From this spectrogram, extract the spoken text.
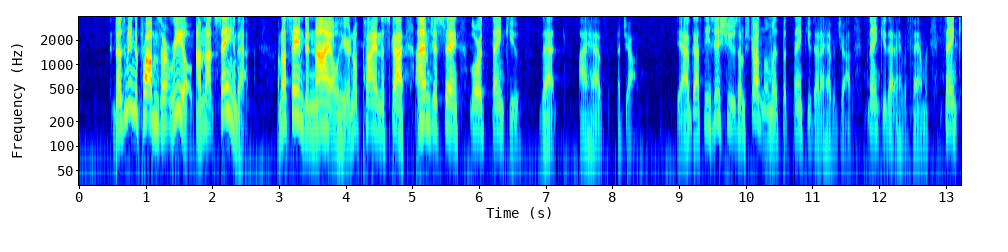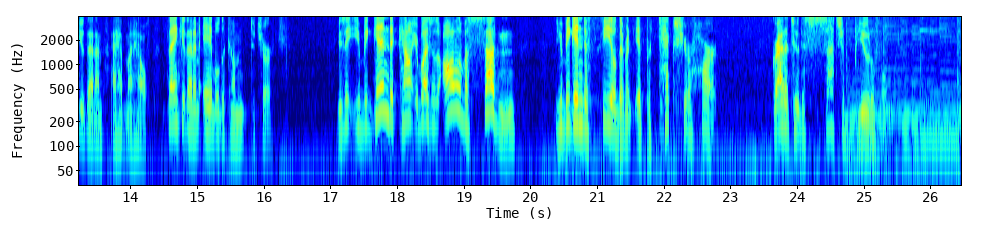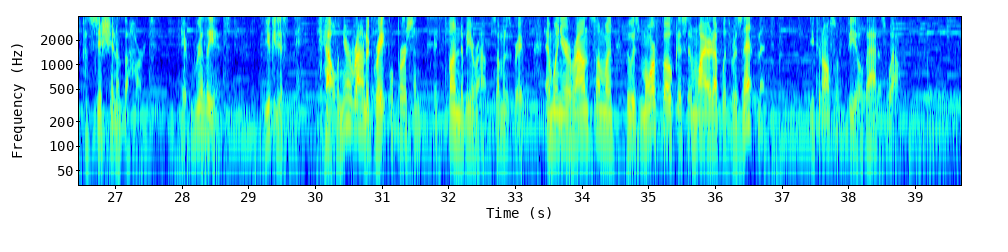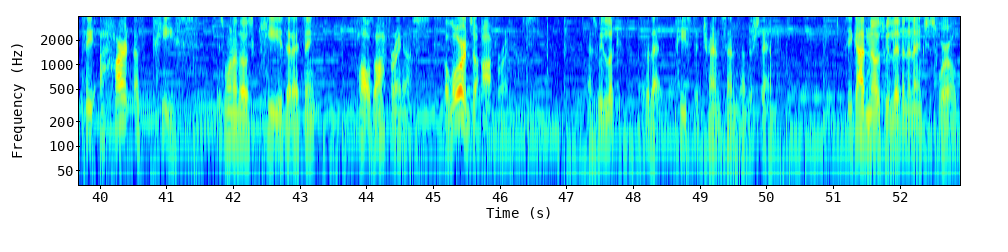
It doesn't mean the problems aren't real. I'm not saying that. I'm not saying denial here, no pie in the sky. I am just saying, Lord, thank you that I have a job. Yeah, I've got these issues I'm struggling with, but thank you that I have a job. Thank you that I have a family. Thank you that I'm, I have my health. Thank you that I'm able to come to church. You see, you begin to count your blessings. All of a sudden, you begin to feel different. It protects your heart. Gratitude is such a beautiful position of the heart. It really is. You can just tell. When you're around a grateful person, it's fun to be around someone who's grateful. And when you're around someone who is more focused and wired up with resentment, you can also feel that as well. See, a heart of peace is one of those keys that I think Paul's offering us, the Lord's offering us, as we look for that peace that transcends understanding. See, God knows we live in an anxious world,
